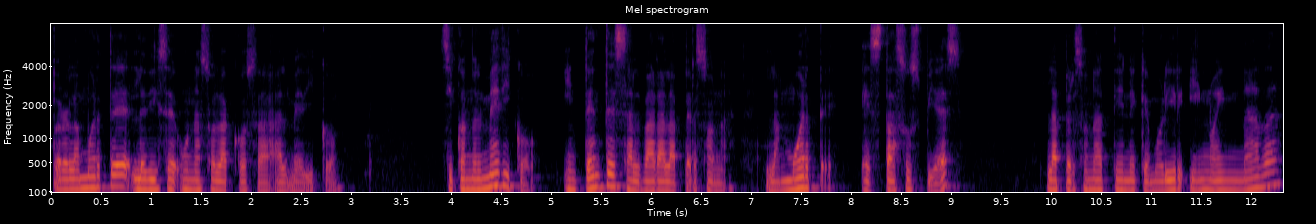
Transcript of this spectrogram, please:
Pero la muerte le dice una sola cosa al médico, si cuando el médico intente salvar a la persona, la muerte está a sus pies, la persona tiene que morir y no hay nada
